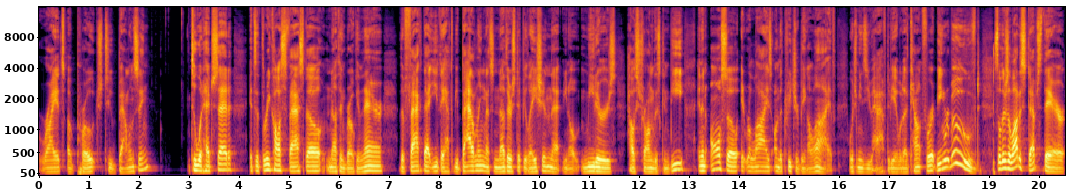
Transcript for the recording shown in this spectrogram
Riot's approach to balancing. To what Hedge said, it's a three cost fast spell, nothing broken there. The fact that you, they have to be battling, that's another stipulation that, you know, meters how strong this can be. And then also it relies on the creature being alive, which means you have to be able to account for it being removed. So there's a lot of steps there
